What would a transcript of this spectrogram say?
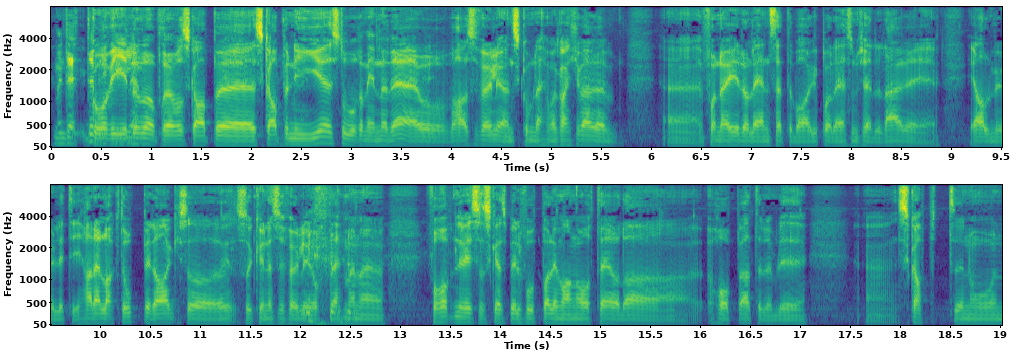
si, gå videre og prøve å skape, skape nye store minner. Det er jo, har selvfølgelig ønske om det. Man kan ikke være fornøyd og lene seg tilbake på det som skjedde der i, i all mulig tid. Hadde jeg lagt opp i dag, så, så kunne jeg selvfølgelig gjort det, men uh, forhåpentligvis så skal jeg spille fotball i mange år til, og da håper jeg at det blir uh, skapt noen,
